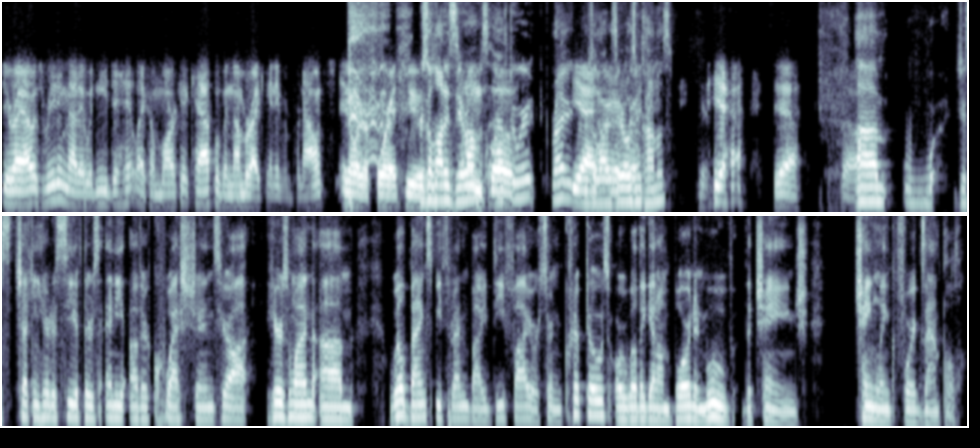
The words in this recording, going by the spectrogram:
You're right. I was reading that it would need to hit like a market cap of a number I can't even pronounce in order for it to. There's a lot of zeros afterward, right? Yeah, There's a lot of zeros and commas. Yeah, yeah. So. Um, just checking here to see if there's any other questions here. Uh, here's one. Um, will banks be threatened by DeFi or certain cryptos, or will they get on board and move the change? Chainlink, for example,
